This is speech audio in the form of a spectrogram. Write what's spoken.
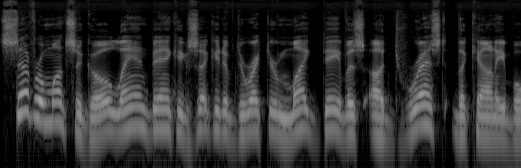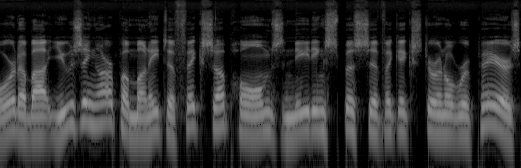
Several months ago, Land Bank Executive Director Mike Davis addressed the county board about using ARPA money to fix up homes needing specific external repairs,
